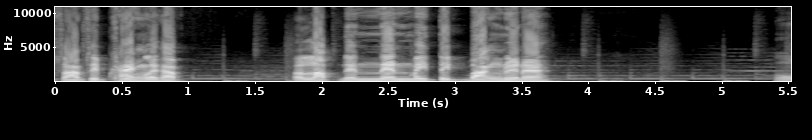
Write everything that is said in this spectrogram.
20-30 แข้งเลยครับ แล้วรับเน้นๆ ไม่ติดบังด้วยนะ โอ้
